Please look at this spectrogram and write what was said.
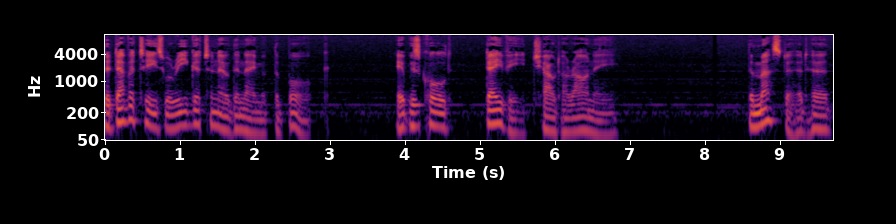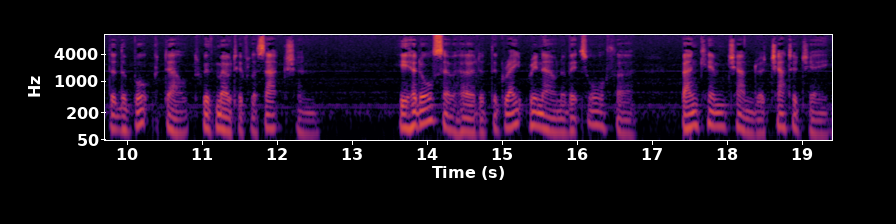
The devotees were eager to know the name of the book. It was called Devi Chaudharani. The Master had heard that the book dealt with motiveless action. He had also heard of the great renown of its author, Bankim Chandra Chatterjee,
